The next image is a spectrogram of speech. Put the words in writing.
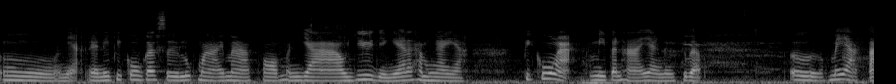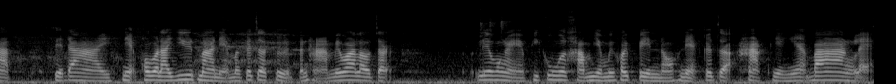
เออเนี่ยเดี๋ยวนี้พี่กุ้งก็ซื้อลูกไม้มาฟอร์มมันยาวยืดอย่างเงี้ยแล้วทำไงอะ่ะพี่กุ้งอะ่ะมีปัญหาอย่างหนึ่งคือแบบเออไม่อยากตัดเสียดายเนี่ยพอเวลายืดมาเนี่ยมันก็จะเกิดปัญหาไม่ว่าเราจะเรียกว่าไงพี่กุ้งก็ค้ำยังไม่ค่อยเป็นเนาะเนี่ยก็จะหักอย่างเงี้ยบ้างแหละ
